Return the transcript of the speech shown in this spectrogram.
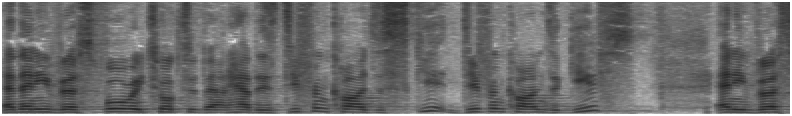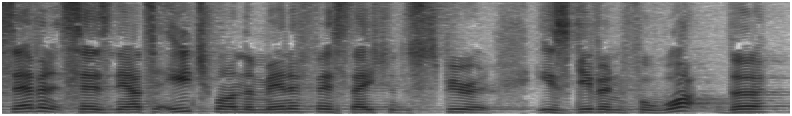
And then in verse 4, he talks about how there's different kinds of, different kinds of gifts. And in verse 7, it says, Now to each one, the manifestation of the Spirit is given for what? The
